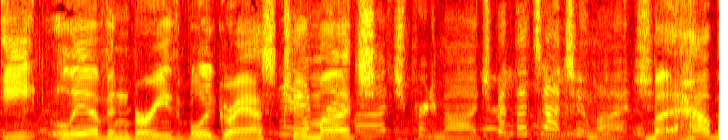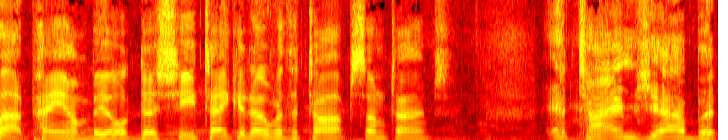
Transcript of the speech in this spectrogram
eat, live, and breathe bluegrass yeah, too much? Pretty much, pretty much, but that's not too much. But how about Pam, Bill? Does she take it over the top sometimes? At times, yeah, but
